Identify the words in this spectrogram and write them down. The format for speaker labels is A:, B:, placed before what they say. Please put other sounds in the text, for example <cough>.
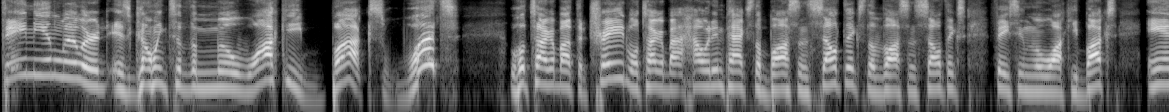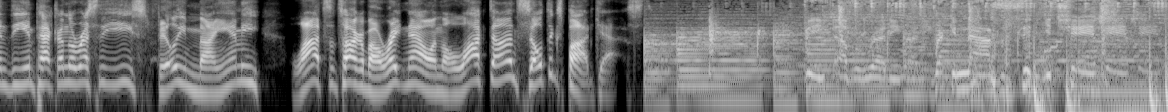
A: Damian Lillard is going to the Milwaukee Bucks. What? We'll talk about the trade. We'll talk about how it impacts the Boston Celtics, the Boston Celtics facing the Milwaukee Bucks, and the impact on the rest of the East, Philly, Miami. Lots to talk about right now on the Locked On Celtics podcast.
B: Be ever ready. Recognize the city of champs.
